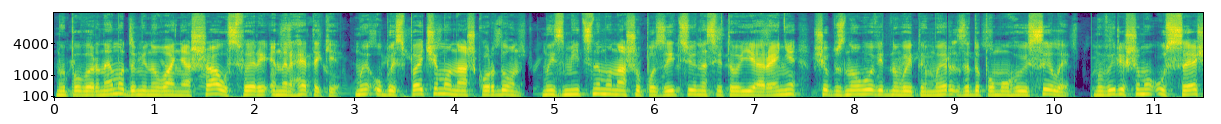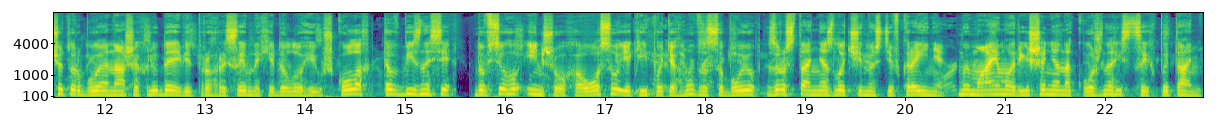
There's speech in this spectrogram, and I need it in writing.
Ми повернемо домінування США у сфері енергетики. Ми убезпечимо наш кордон. Ми зміцнимо нашу позицію на світовій арені, щоб знову відновити мир за допомогою сили. Ми вирішимо усе, що турбує наших людей від прогресивних ідеологій у школах та в бізнесі до всього іншого хаосу, який потягнув за собою зростання злочинності в країні. Ми маємо рішення на кожне із цих питань.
